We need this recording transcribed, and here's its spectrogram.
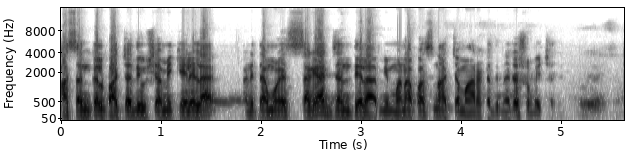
हा संकल्पाच्या दिवशी आम्ही केलेला आहे आणि त्यामुळे सगळ्याच जनतेला मी मनापासून आजच्या महाराष्ट्र दिनाच्या शुभेच्छा देतो.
